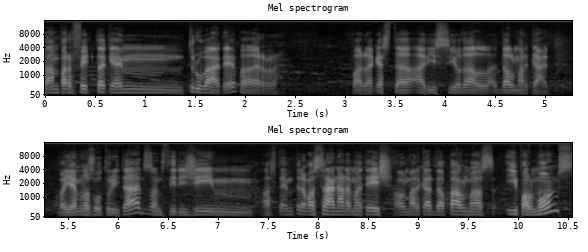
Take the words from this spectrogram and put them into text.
tan perfecte que hem trobat eh, per, per aquesta edició del, del mercat. Veiem les autoritats, ens dirigim, estem travessant ara mateix el mercat de Palmes i Palmons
